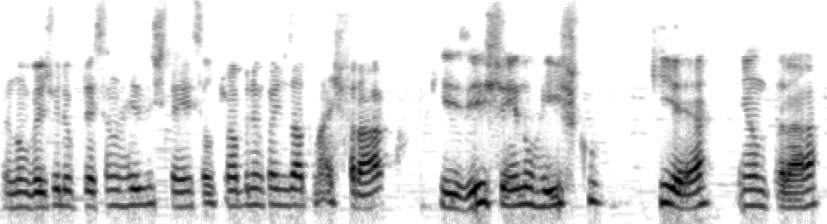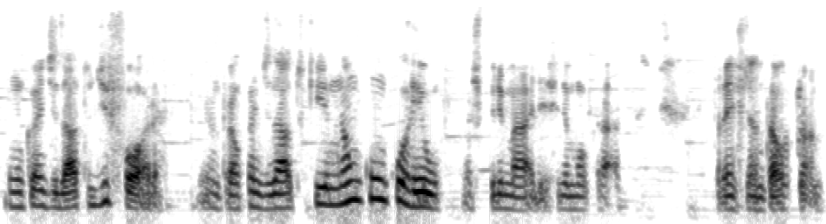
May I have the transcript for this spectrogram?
eu não vejo ele oferecendo resistência ao Trump, é um candidato mais fraco, existe ainda um risco que é entrar um candidato de fora, entrar um candidato que não concorreu às primárias democratas para enfrentar o Trump.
